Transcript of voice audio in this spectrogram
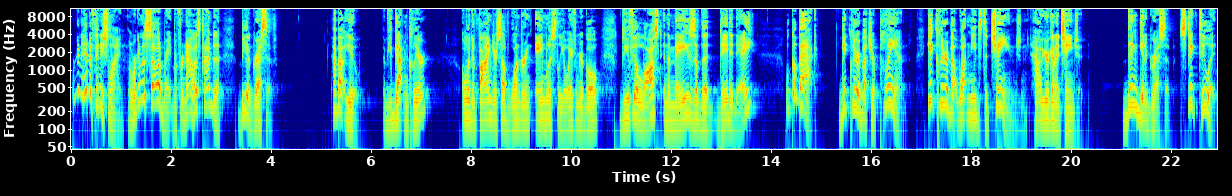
we're going to hit a finish line and we're going to celebrate. But for now, it's time to be aggressive. How about you? Have you gotten clear? Only to find yourself wandering aimlessly away from your goal? Do you feel lost in the maze of the day to day? Well, go back. Get clear about your plan. Get clear about what needs to change and how you're going to change it. Then get aggressive. Stick to it.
